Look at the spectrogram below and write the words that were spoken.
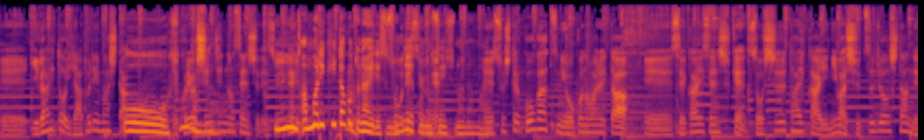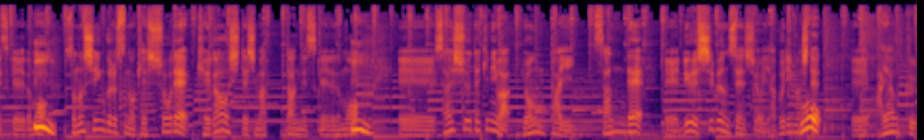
えー、意外と敗れました。おこれは新人の選手ですよね、あんまり聞いたことないですもんねうん、ね。この選手の名前、えー、そして5月に行われた、えー、世界選手権蘇州大会には出場したんですけれども、うん、そのシングルスの決勝で怪我をしてしまったんですけれども、うん、えー、最終的には4対3で、えー、劉志文選手を破りまして、えー、危うく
